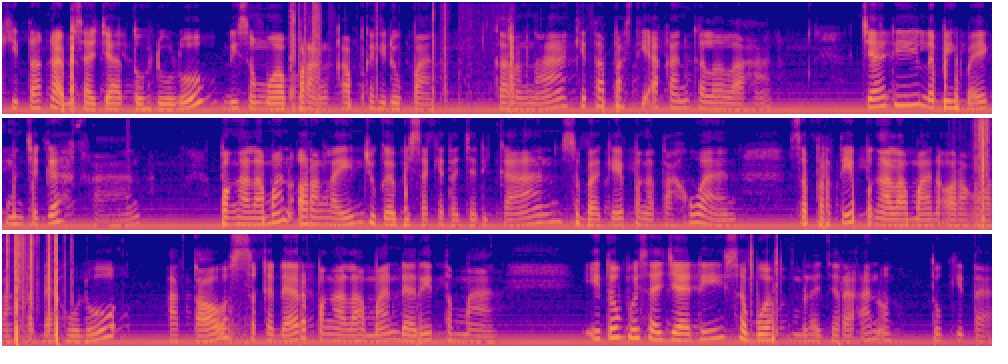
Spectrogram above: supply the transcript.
Kita nggak bisa jatuh dulu di semua perangkap kehidupan karena kita pasti akan kelelahan. Jadi lebih baik mencegah Pengalaman orang lain juga bisa kita jadikan sebagai pengetahuan, seperti pengalaman orang-orang terdahulu atau sekedar pengalaman dari teman. Itu bisa jadi sebuah pembelajaran untuk kita.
